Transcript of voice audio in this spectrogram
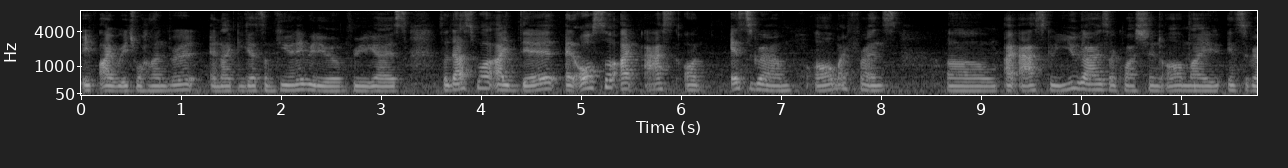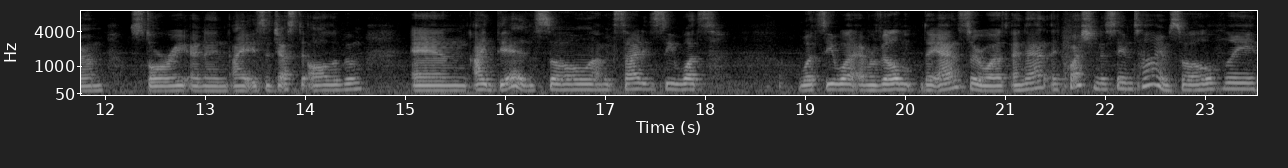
if I reach 100 and I can get some Q&A video for you guys. So that's what I did. And also I asked on Instagram all my friends. Um, I asked you guys a question on my Instagram story and then I suggested all of them and I did so I'm excited to see what's let's see what I reveal the answer was and then a question at the same time. So hopefully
